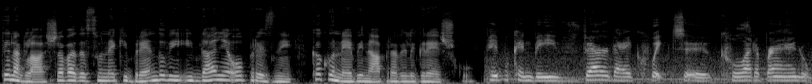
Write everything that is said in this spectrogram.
te naglašava da su neki brendovi i dalje oprezni kako ne bi napravili grešku. People can be very, very quick to call out a brand or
